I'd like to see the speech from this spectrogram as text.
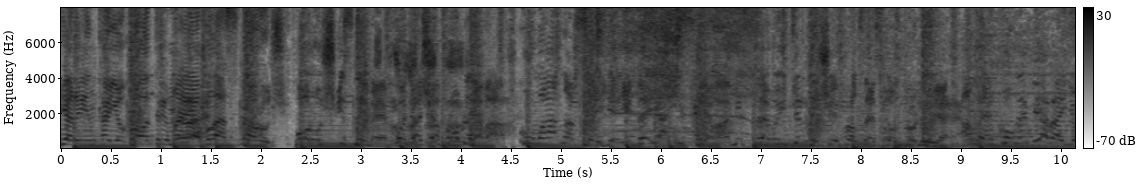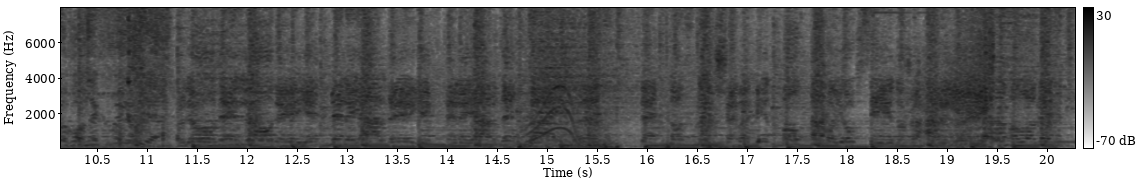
Яринка його тримає власноруч. Поруч із ними ходяча проблема. Кума на все є ідея і схема. Місцевий дільничий процес контролює, але коли віра його не хвилює. Люди, люди, їх мільярди, їх мільярди. Дехто з них живе під Полтавою. Всі дуже гарні, молодець.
